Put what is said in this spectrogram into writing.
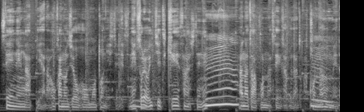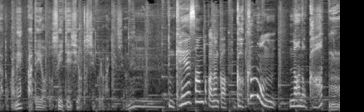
生年月日やら他の情報をもとにしてですね、うん、それをいちいち計算してね、あなたはこんな性格だとかこんな運命だとかね、当てようと推定しようとしてくるわけですよね。でも計算とかなんか学問なのか、うん、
